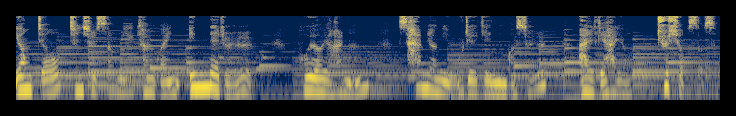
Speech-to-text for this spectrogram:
영적 진실성의 결과인 인내를 보여야 하는 사명이 우리에게 있는 것을 알게 하여 주시옵소서.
